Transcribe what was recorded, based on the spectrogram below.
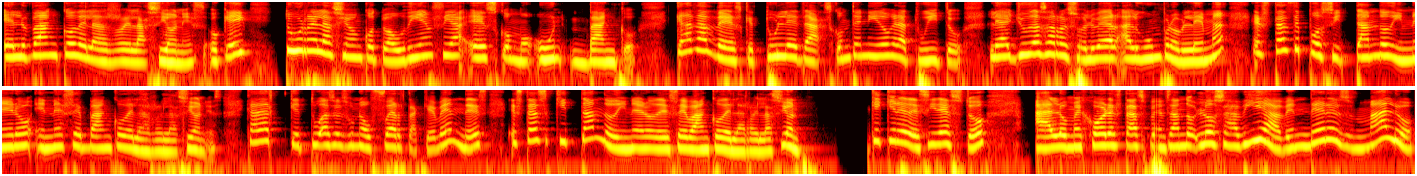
el banco de las relaciones, ¿ok? Tu relación con tu audiencia es como un banco. Cada vez que tú le das contenido gratuito, le ayudas a resolver algún problema, estás depositando dinero en ese banco de las relaciones. Cada que tú haces una oferta que vendes, estás quitando dinero de ese banco de la relación. ¿Qué quiere decir esto? A lo mejor estás pensando, lo sabía, vender es malo.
